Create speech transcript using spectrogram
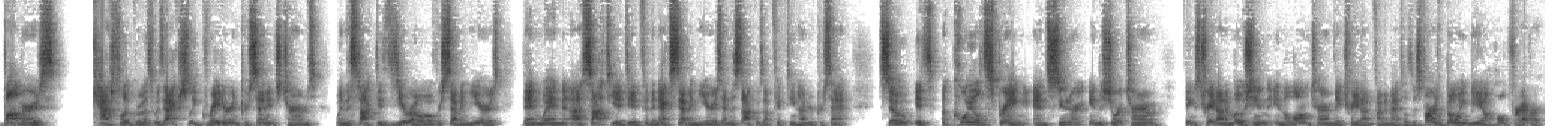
Ballmer's cash flow growth was actually greater in percentage terms when the stock did zero over seven years than when uh, Satya did for the next seven years, and the stock was up 1,500%. So it's a coiled spring, and sooner in the short term, things trade on emotion. In the long term, they trade on fundamentals. As far as Boeing being a hold forever,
